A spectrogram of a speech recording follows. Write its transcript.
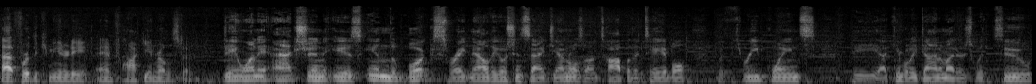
uh, for the community and for hockey in Revelstoke. Day one action is in the books. Right now, the Oceanside Generals on top of the table with three points. The uh, Kimberley Dynamiters with two.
